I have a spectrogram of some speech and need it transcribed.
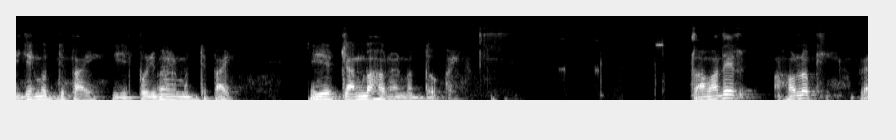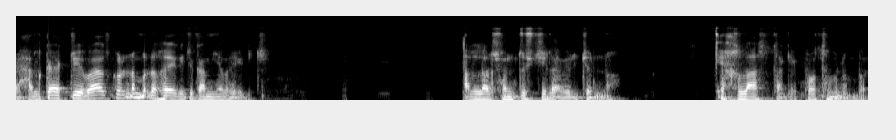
নিজের মধ্যে পাই, নিজের পরিবারের মধ্যে পাই, নিজের যানবাহনের মধ্যেও পাই। তো আমাদের হলো কি হালকা একটু এবাজ করলাম বলে হয়ে গেছে, কামিয়াব হয়ে গেছে। আল্লাহর সন্তুষ্টি লাভের জন্য। এখলাস থাকে, প্রথম নম্বর,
